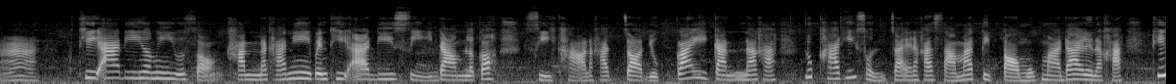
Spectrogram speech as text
อ่า TRD เรามีอยู่ 2 คันนะคะ นี่เป็น TRD สีดำแล้วก็ สีขาวนะคะ จอดอยู่ใกล้กันนะคะ ลูกค้าที่สนใจนะคะ สามารถติดต่อมุกมาได้เลยนะคะ ที่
